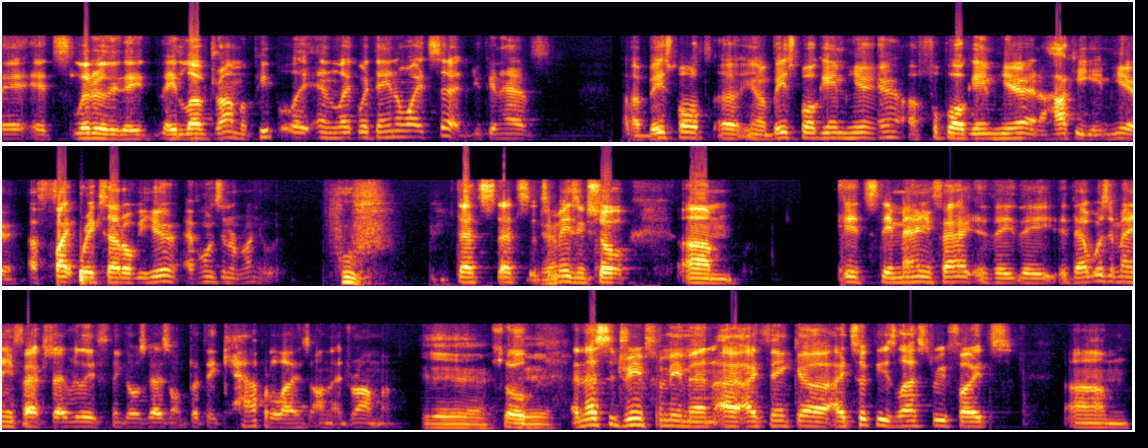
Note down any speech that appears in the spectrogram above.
it's literally they they love drama. People and like what Dana White said, you can have a baseball uh, you know baseball game here, a football game here, and a hockey game here. A fight breaks out over here, everyone's gonna run to it. Whew. That's that's it's amazing. So, um, it's they manufacture they they that wasn't manufactured. I really think those guys don't, but they capitalized on that drama. Yeah. So, yeah. and that's the dream for me, man. I, I think uh, I took these last three fights, um,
